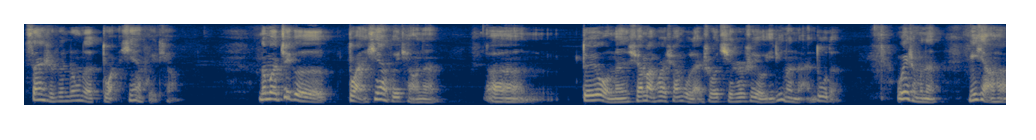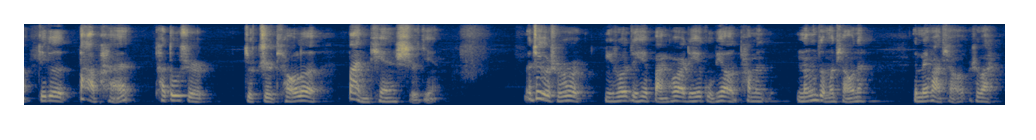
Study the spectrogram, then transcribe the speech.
三十分钟的短线回调。那么这个短线回调呢，呃，对于我们选板块选股来说，其实是有一定的难度的。为什么呢？你想哈，这个大盘它都是就只调了半天时间，那这个时候你说这些板块、这些股票，他们能怎么调呢？这没法调，是吧？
